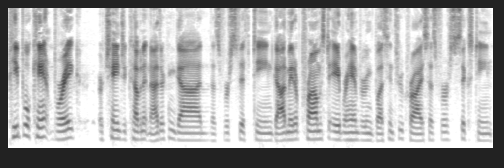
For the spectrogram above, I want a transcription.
People can't break or change a covenant, neither can God. That's verse 15. God made a promise to Abraham to bring blessing through Christ. That's verse 16.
